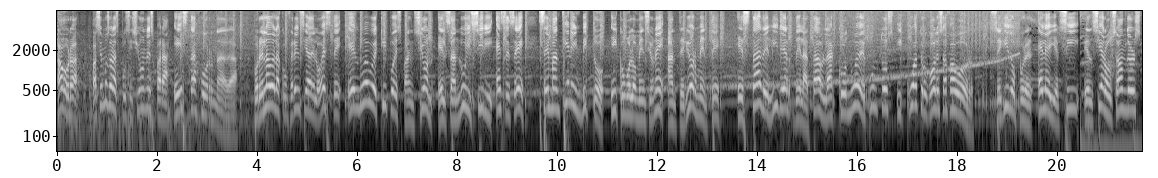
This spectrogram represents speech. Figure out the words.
Ahora, pasemos a las posiciones para esta jornada. Por el lado de la conferencia del oeste, el nuevo equipo de expansión, el San Luis City SC, se mantiene invicto y como lo mencioné anteriormente, está de líder de la tabla con 9 puntos y 4 goles a favor, seguido por el LAFC, el Seattle Sounders,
